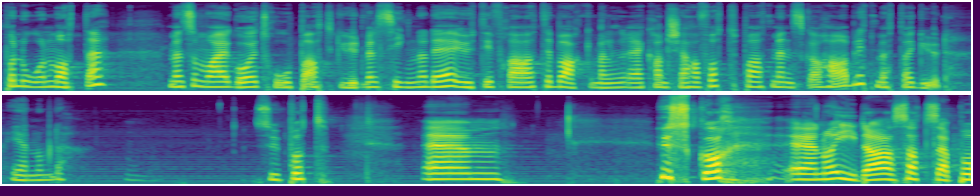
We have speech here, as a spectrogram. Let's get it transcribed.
På noen måte. Men så må jeg gå i tro på at Gud velsigner det ut ifra tilbakemeldinger jeg kanskje har fått på at mennesker har blitt møtt av Gud gjennom det. Supert. Um, husker eh, når Ida satte seg på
